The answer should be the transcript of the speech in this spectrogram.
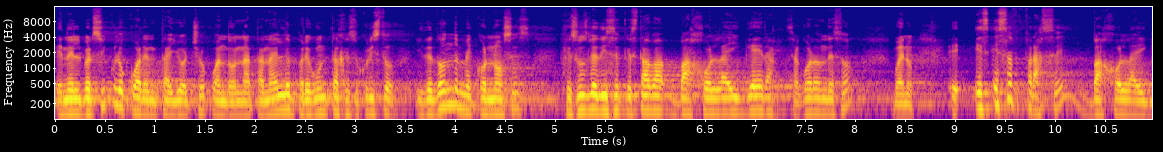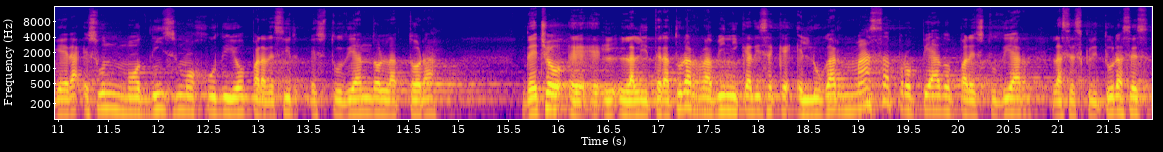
en el versículo 48, cuando Natanael le pregunta a Jesucristo, ¿y de dónde me conoces? Jesús le dice que estaba bajo la higuera. ¿Se acuerdan de eso? Bueno, eh, esa frase, bajo la higuera, es un modismo judío para decir estudiando la Torah. De hecho, eh, eh, la literatura rabínica dice que el lugar más apropiado para estudiar las escrituras es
